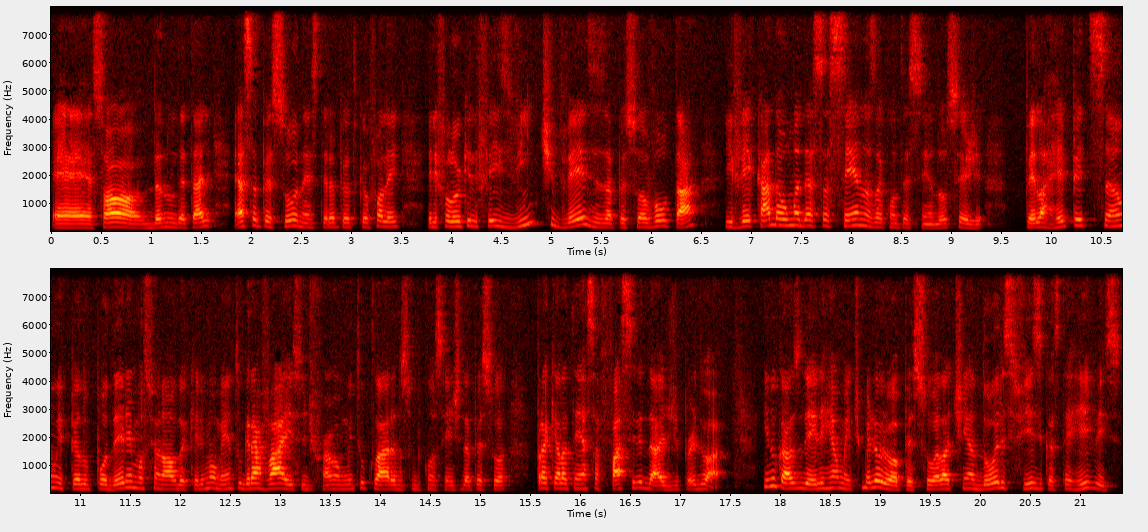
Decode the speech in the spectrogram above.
É, só dando um detalhe, essa pessoa, né, esse terapeuta que eu falei, ele falou que ele fez 20 vezes a pessoa voltar e ver cada uma dessas cenas acontecendo, ou seja, pela repetição e pelo poder emocional daquele momento, gravar isso de forma muito clara no subconsciente da pessoa para que ela tenha essa facilidade de perdoar. E no caso dele, realmente melhorou. A pessoa ela tinha dores físicas terríveis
